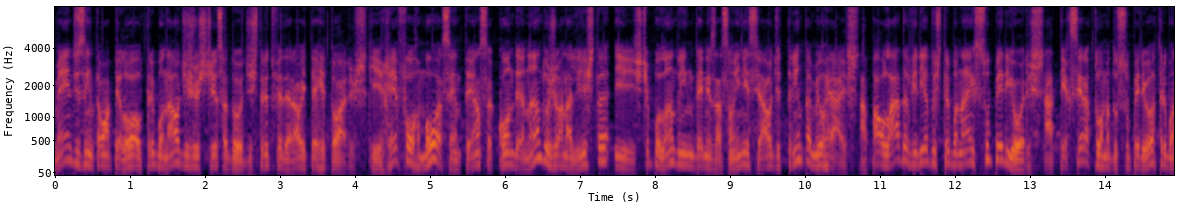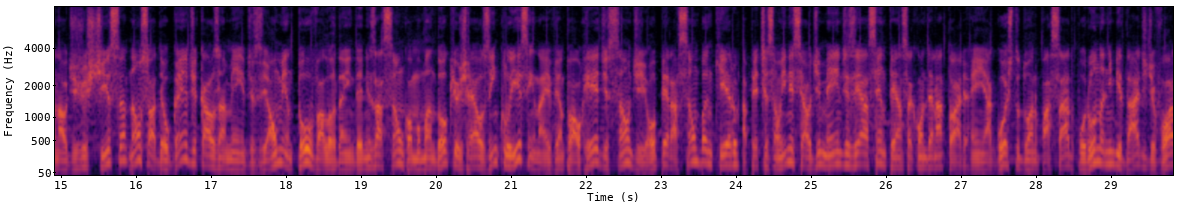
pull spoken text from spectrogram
Mendes então apelou ao Tribunal de Justiça do Distrito Federal e Territórios, que reformou a sentença condenando o jornalista e estipulando indenização inicial de 30 mil reais. A paulada viria dos tribunais superiores. A terceira turma do Superior Tribunal de Justiça não só deu ganho de causa a Mendes e aumentou o valor da indenização, como mandou que os réus incluíssem na eventual reedição de Operação Banqueiro a petição inicial de Mendes e a sentença condenatória. Em agosto do ano passado, por unanimidade de votos,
